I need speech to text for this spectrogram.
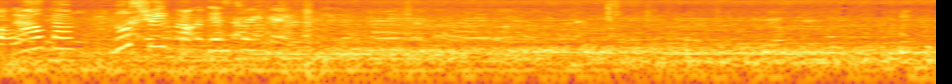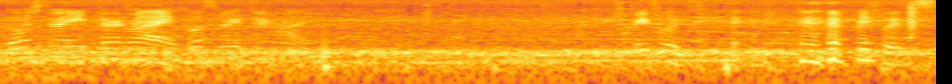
guys. Hello, mabuhay po. Welcome. Go straight po. Then turn right. Go straight, turn right. Go straight, turn right. Free foods. Free foods.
